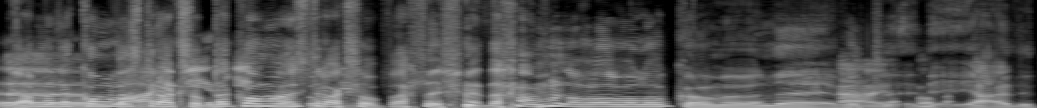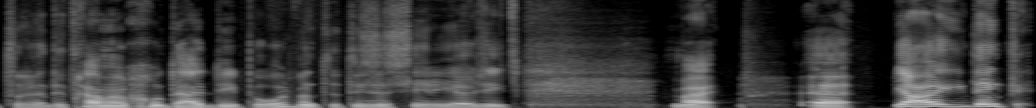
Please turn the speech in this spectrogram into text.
Uh, ja, maar daar komen we straks op. Daar komen we straks op. Wacht even, daar gaan we nog allemaal opkomen. Want, uh, ah, ja, voilà. ja dit, dit gaan we goed uitdiepen hoor, want het is een serieus iets. Maar uh, ja, ik denk,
